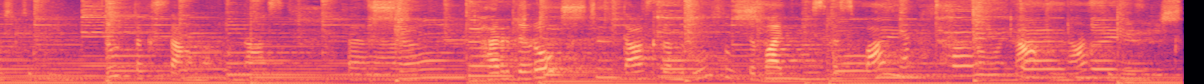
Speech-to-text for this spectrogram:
гостєві. Тут так само у нас е, гардероб та санвузол, це батьківська спальня, а вона у нас іде з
